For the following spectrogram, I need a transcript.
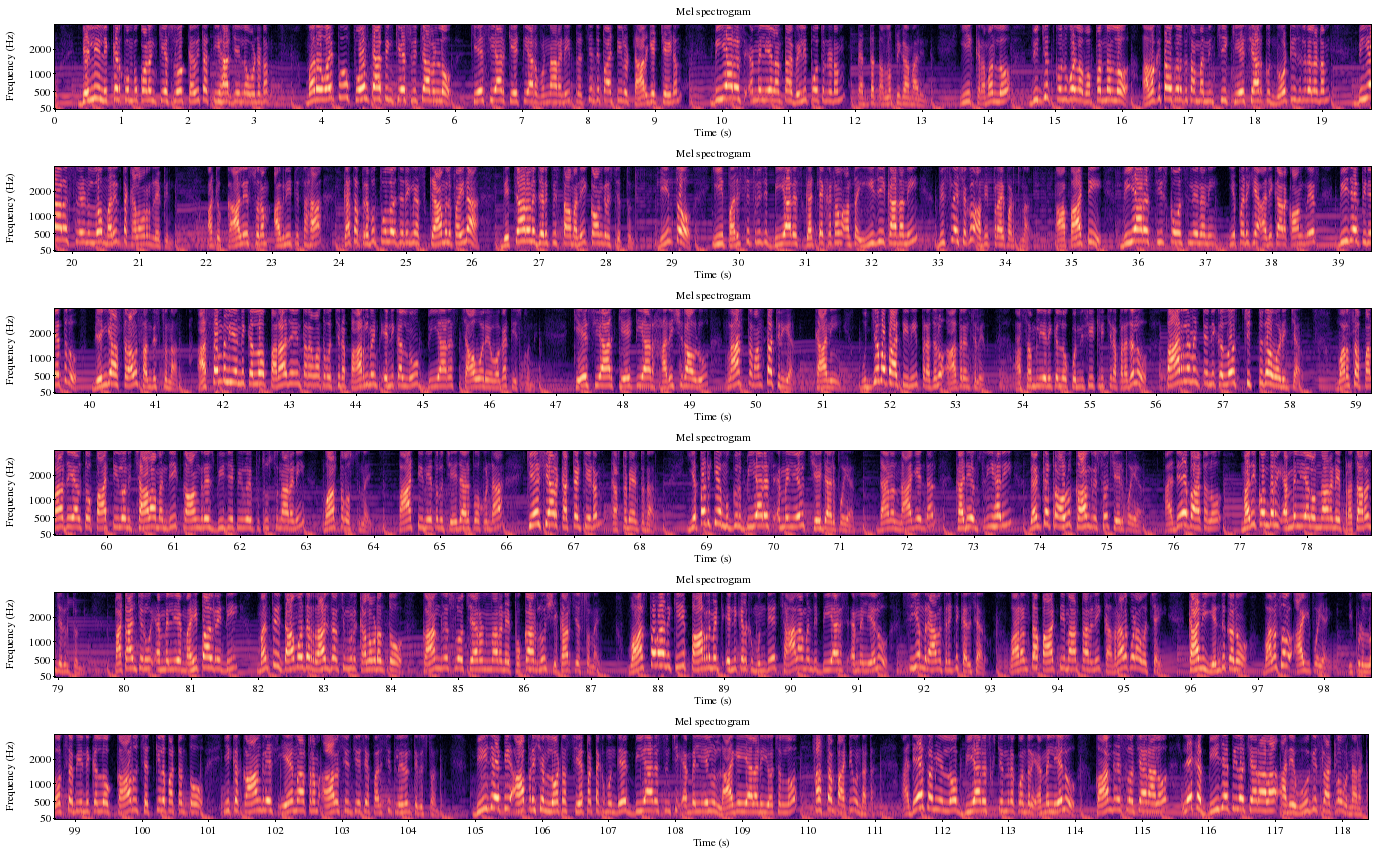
ఢిల్లీ లిక్కర్ కుంభకోణం కేసులో కవిత తిహార్ జైల్లో ఉండటం మరోవైపు ఫోన్ ట్యాపింగ్ కేసు విచారణలో కేసీఆర్ కేటీఆర్ ఉన్నారని ప్రత్యర్థి పార్టీలు టార్గెట్ చేయడం బీఆర్ఎస్ ఎమ్మెల్యేలంతా వెళ్ళిపోతుండడం పెద్ద తలనొప్పిగా మారింది. ఈ క్రమంలో విద్యుత్ కొనుగోళ్ళ ఒప్పందంలో అవకతవకలకు సంబంధించి కేసీఆర్కు నోటీసులు వెళ్ళడం బీఆర్ఎస్ శ్రేణుల్లో మరింత కలవరం రేపింది. అటు కాళేశ్వరం అవినీతి సహా గత ప్రభుత్వంలో జరిగిన స్కాములపైన విచారణ జరిపిస్తామని కాంగ్రెస్ చెప్తుంది. దీంతో ఈ పరిస్థితి నుంచి బీఆర్ఎస్ గట్టెక్కటం అంత ఈజీ కాదని విశ్లేషకులు అభిప్రాయపడుతున్నారు. ఆ పార్టీ వీఆర్ఎస్ తీసుకోవాల్సిందేనని ఇప్పటికే అధికార కాంగ్రెస్ బీజేపీ నేతలు వ్యంగ్యాస్త్రాలు సంధిస్తున్నారు. అసెంబ్లీ ఎన్నికల్లో పరాజయం తర్వాత వచ్చిన పార్లమెంట్ ఎన్నికలను బీఆర్ఎస్ చావోరేవోగా తీసుకుంది. కేసీఆర్ కేటీఆర్ హరీష్ రావులు రాష్ట్రమంతా తిరిగారు. కానీ ఉద్యమ పార్టీని ప్రజలు ఆదరించలేదు. అసెంబ్లీ ఎన్నికల్లో కొన్ని సీట్లు ఇచ్చిన ప్రజలు పార్లమెంట్ ఎన్నికల్లో చిత్తుగా ఓడించారు. వరుస పరాజయాలతో పార్టీలోని చాలా మంది కాంగ్రెస్ బీజేపీ వైపు చూస్తున్నారని వార్తలు వస్తున్నాయి పార్టీ నేతలు చేజారిపోకుండా కేసీఆర్ కట్టడి చేయడం కష్టమే అంటున్నారు. ఇప్పటికే ముగ్గురు బీఆర్ఎస్ ఎమ్మెల్యేలు చేజారిపోయారు. దానం నాగేందర్ కడియం శ్రీహరి వెంకట్రావులు కాంగ్రెస్లో చేరిపోయారు. అదే బాటలో మరికొందరు ఎమ్మెల్యేలు ఉన్నారనే ప్రచారం జరుగుతుంది. పటాంచెరు ఎమ్మెల్యే మహిపాల్ రెడ్డి మంత్రి దామోదర్ రాజనరసింహను కలవడంతో కాంగ్రెస్లో చేరనున్నారనే పుకార్లు షికారు చేస్తున్నాయి. వాస్తవానికి పార్లమెంట్ ఎన్నికలకు ముందే చాలామంది బీఆర్ఎస్ ఎమ్మెల్యేలు సీఎం రేవంత్ రెడ్డిని కలిశారు. వారంతా పార్టీ మారతారని కథనాలు కూడా వచ్చాయి. కానీ ఎందుకనో వలసలు ఆగిపోయాయి. ఇప్పుడు లోక్సభ ఎన్నికల్లో కారు చతికిల పట్టంతో ఇక కాంగ్రెస్ ఏమాత్రం ఆలస్యం చేసే పరిస్థితి లేదని తెలుస్తోంది. బీజేపీ ఆపరేషన్ లోటస్ చేపట్టక ముందే బీఆర్ఎస్ నుంచి ఎమ్మెల్యేలను లాగేయాలనే యోచనలో హస్తం పార్టీ ఉందట. అదే సమయంలో బీఆర్ఎస్కు చెందిన కొందరు ఎమ్మెల్యేలు కాంగ్రెస్లో చేరాలో లేక బీజేపీలో చేరాలా అనే ఊగిస్లాట్లో ఉన్నారట.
